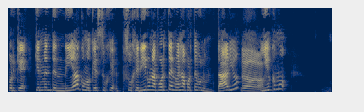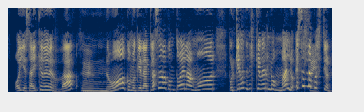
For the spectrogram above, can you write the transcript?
porque quien me entendía, como que suge- sugerir un aporte no es aporte voluntario. Oh. Y yo como, oye, ¿sabéis que de verdad? Sí. No, como que la clase va con todo el amor. ¿Por qué la tenéis que ver lo malo? Esa es la Sí. cuestión.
